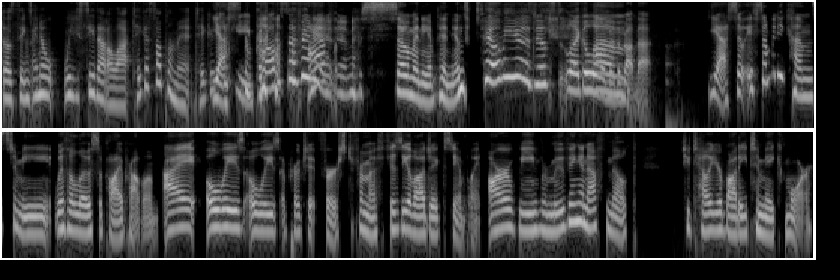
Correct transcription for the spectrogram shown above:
those things? I know we see that a lot. Take a supplement, take a Yes. cookie, put all the stuff in I it have- and So many opinions. tell me uh, just like a little bit Um, about that. Yeah. So if somebody comes to me with a low supply problem, I always, always approach it first from a physiologic standpoint. Are we removing enough milk to tell your body to make more?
